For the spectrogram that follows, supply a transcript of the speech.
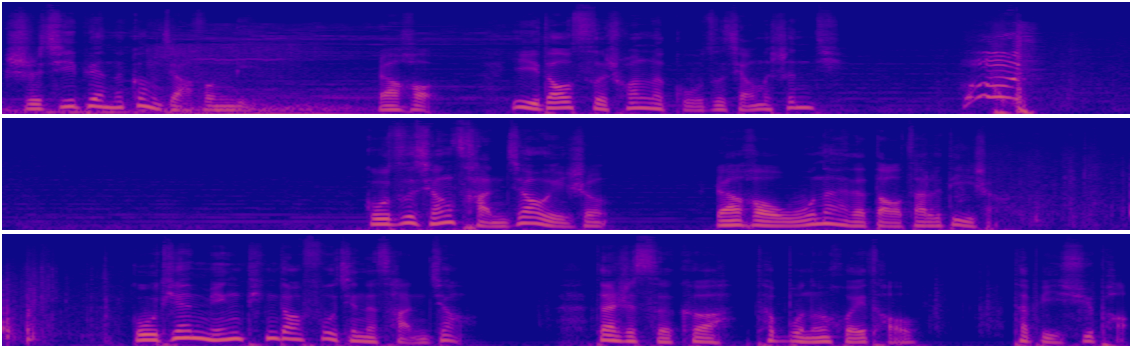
使其变得更加锋利，然后一刀刺穿了谷自强的身体。谷自强惨叫一声，然后无奈的倒在了地上。古天明听到父亲的惨叫，但是此刻他不能回头，他必须跑，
